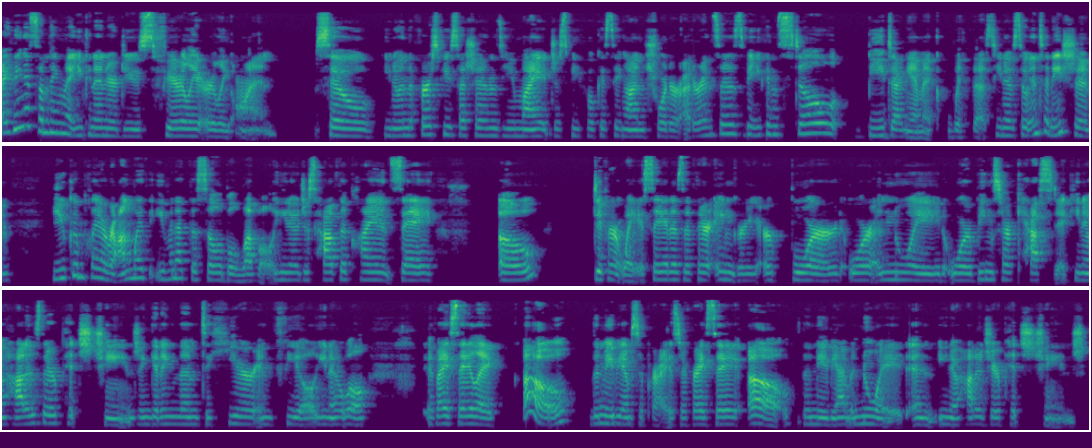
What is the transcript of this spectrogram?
I think it's something that you can introduce fairly early on. So, you know, in the first few sessions, you might just be focusing on shorter utterances, but you can still be dynamic with this. You know, so intonation you can play around with even at the syllable level. You know, just have the client say, oh, different ways. Say it as if they're angry or bored or annoyed or being sarcastic. You know, how does their pitch change and getting them to hear and feel, you know, well, if I say like, oh, then maybe I'm surprised. Or if I say, oh, then maybe I'm annoyed. And, you know, how did your pitch change?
